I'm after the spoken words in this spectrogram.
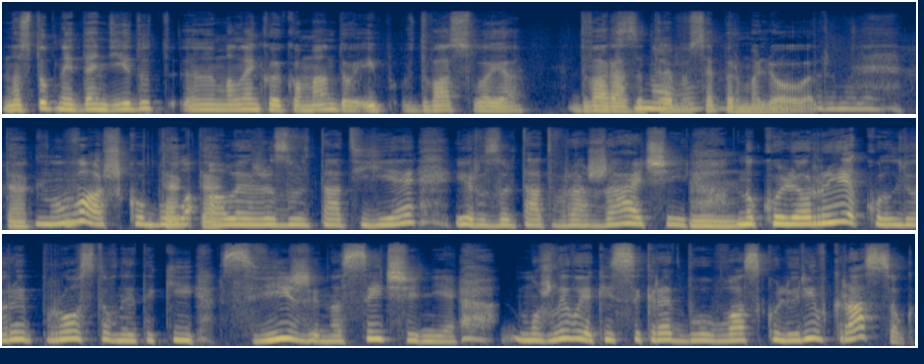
Наступний день їдуть е, маленькою командою і в два слоя. Два рази Знову. треба все перемальовувати. Перемальовувати. Так. Ну, важко було, Так, так. але результат є, і результат вражаючий. Ну, кольори, кольори просто вони такі свіжі, насичені. Можливо, якийсь секрет був у вас кольорів красок,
